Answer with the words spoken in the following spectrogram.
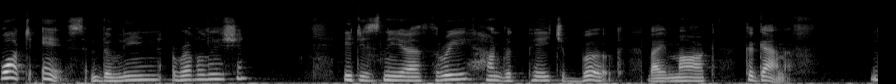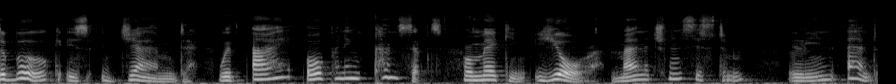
What is the Lean Revolution? It is near 300 page book by Mark Kaganov. The book is jammed with eye-opening concepts for making your management system lean and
